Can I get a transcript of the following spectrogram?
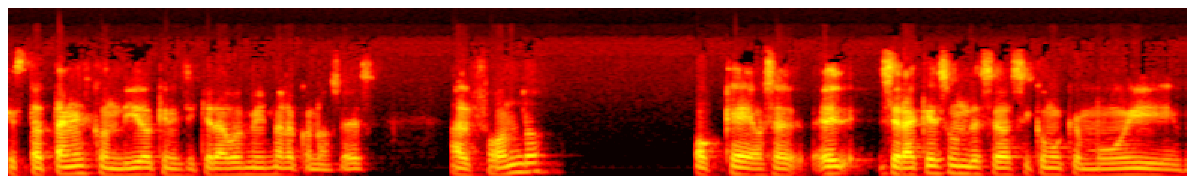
que está tan escondido que ni siquiera vos misma lo conoces al fondo. ¿O qué? O sea, eh, ¿será que es un deseo así como que muy,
